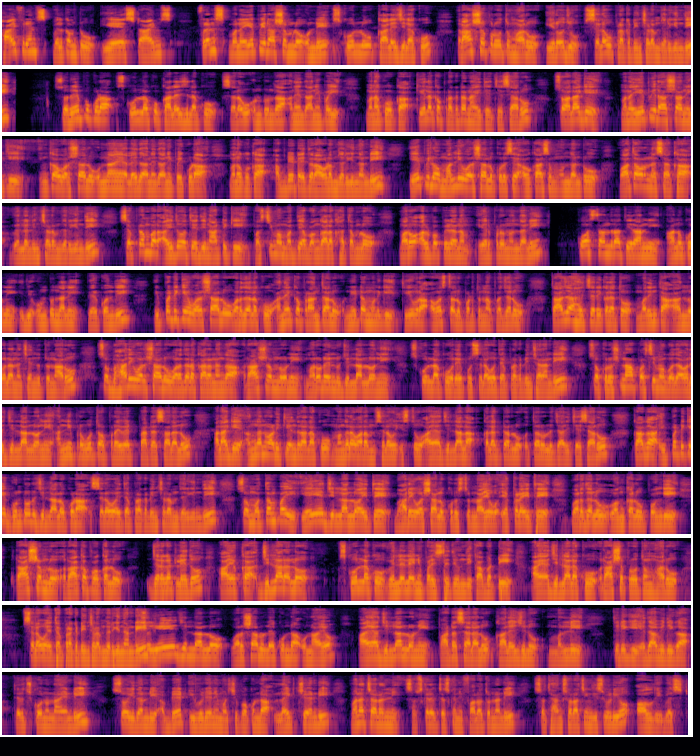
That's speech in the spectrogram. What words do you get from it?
Hi friends welcome to AS times friends మన AP రాష్ట్రంలో ఉండే స్కూళ్ళు కాలేజీలకు రాష్ట్ర ప్రభుత్వం వారు ఈరోజు సెలవు ప్రకటించడం జరిగింది. సో రేపు కూడా స్కూళ్ళకు కాలేజీలకు సెలవు ఉంటుందా అనే దానిపై మనకు ఒక కీలక ప్రకటన అయితే చేశారు. సో అలాగే మన ఏపీ రాష్ట్రానికి ఇంకా వర్షాలు ఉన్నాయా లేదా అనే దానిపై కూడా మనకు ఒక అప్డేట్ అయితే రావడం జరిగిందండి. ఏపీలో మళ్ళీ వర్షాలు కురిసే అవకాశం ఉందంటూ వాతావరణ శాఖ వెల్లడించడం జరిగింది. సెప్టెంబర్ ఐదవ తేదీ నాటికి పశ్చిమ మధ్య బంగాళాఖాతంలో మరో అల్పపీడనం ఏర్పడనుందని కోస్తాంధ్ర తీరాన్ని ఆనుకుని ఇది ఉంటుందని పేర్కొంది. ఇప్పటికే వర్షాలు వరదలకు అనేక ప్రాంతాలు నీట మునిగి తీవ్ర అవస్థలు పడుతున్న ప్రజలు తాజా హెచ్చరికలతో మరింత ఆందోళన చెందుతున్నారు. సో భారీ వర్షాలు వరదల కారణంగా రాష్ట్రంలోని మరో రెండు జిల్లాల్లోని స్కూళ్ళకు రేపు సెలవు అయితే ప్రకటించారండి సో కృష్ణా పశ్చిమ గోదావరి జిల్లాల్లోని అన్ని ప్రభుత్వ ప్రైవేట్ పాఠశాలలు అలాగే అంగన్వాడీ కేంద్రాలకు మంగళవారం సెలవు ఇస్తూ ఆయా జిల్లాల కలెక్టర్లు ఉత్తర్వులు జారీ చేశారు. కాగా ఇప్పటికే గుంటూరు జిల్లాలో కూడా సెలవు అయితే ప్రకటించడం జరిగింది. సో మొత్తంపై ఏ ఏ జిల్లాల్లో అయితే భారీ వర్షాలు కురుస్తున్నాయో ఎక్కడైతే వరదలు వంకలు పొంగి రాష్ట్రంలో రాకపోకలు జరగట్లేదో ఆ యొక్క జిల్లాలలో స్కూళ్ళకు వెళ్ళలేని పరిస్థితి ఉంది కాబట్టి ఆయా జిల్లాలకు రాష్ట్ర ప్రభుత్వం వారు సెలవు అయితే ప్రకటించడం జరిగిందండి. ఏ ఏ జిల్లాల్లో వర్షాలు లేకుండా ఉన్నాయో ఆయా జిల్లాల్లోని పాఠశాలలు కాలేజీలు మళ్ళీ తిరిగి యథావిధిగా తెరుచుకోనున్నాయండి. సో ఇదండి అప్డేట్. ఈ వీడియోని మర్చిపోకుండా లైక్ చేయండి. మన ఛానల్ని సబ్స్క్రైబ్ చేసుకొని follow అవుతుండండి so thanks for watching this video all the best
